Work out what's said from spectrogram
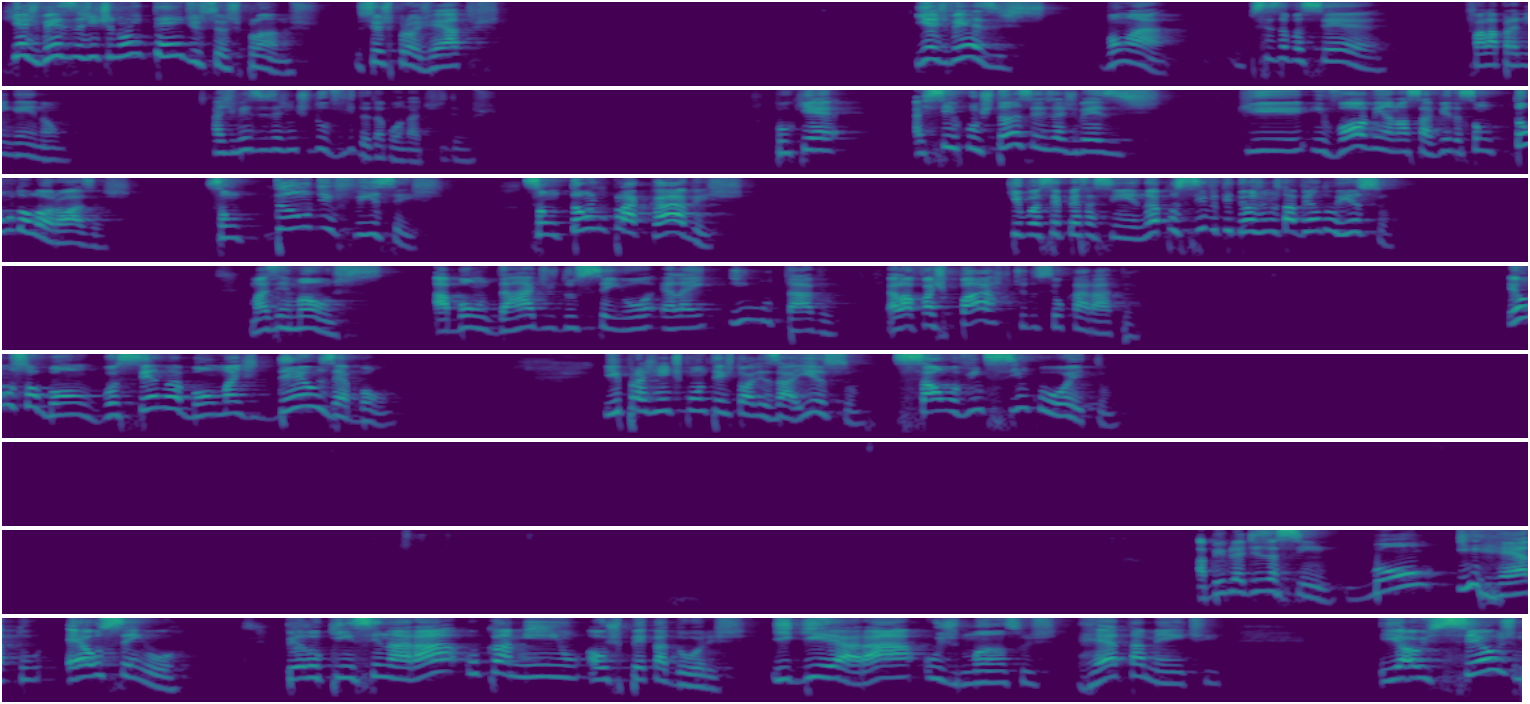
E às vezes a gente não entende os seus planos, os seus projetos. E às vezes, vamos lá, não precisa você falar para ninguém, não. Às vezes a gente duvida da bondade de Deus. Porque as circunstâncias, às vezes, que envolvem a nossa vida são tão dolorosas, são tão difíceis, são tão implacáveis, que você pensa assim: não é possível que Deus não está vendo isso. Mas, irmãos, a bondade do Senhor, ela é imutável. Ela faz parte do seu caráter. Eu não sou bom, você não é bom, mas Deus é bom. E para a gente contextualizar isso, Salmo 25, 8. A Bíblia diz assim: Bom e reto é o Senhor, pelo que ensinará o caminho aos pecadores e guiará os mansos retamente, e aos seus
